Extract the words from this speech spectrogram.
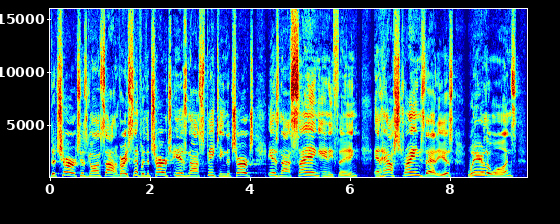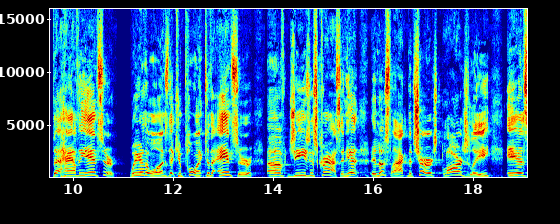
The church has gone silent. Very simply, the church is not speaking. The church is not saying anything. And how strange that is. We're the ones that have the answer. We're the ones that can point to the answer of Jesus Christ. And yet, it looks like the church largely is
